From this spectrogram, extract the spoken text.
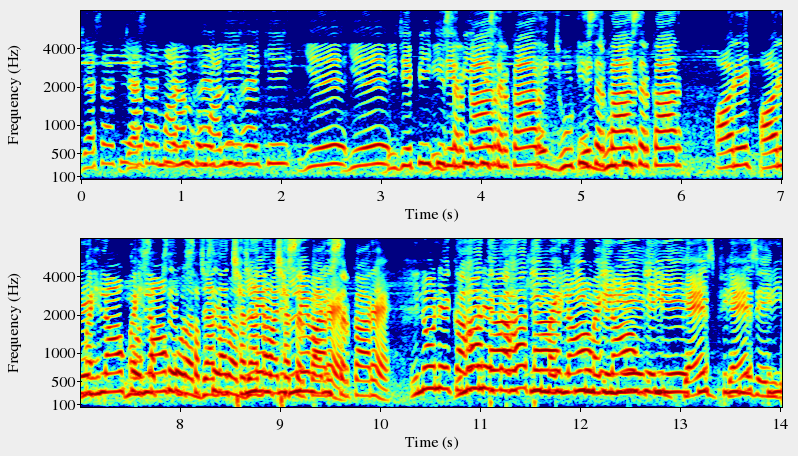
जैसा कि जैसा आपको मालूम है, मालूम है कि ये ये बीजेपी की सरकार सरकार एक झूठी सरकार सरकार और एक और एक महिलाओं को महिलाओं को सबसे ज़्यादा छलने वाली सरकार है। इन्होंने कहा कि महिलाओं के लिए गैस फ्री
